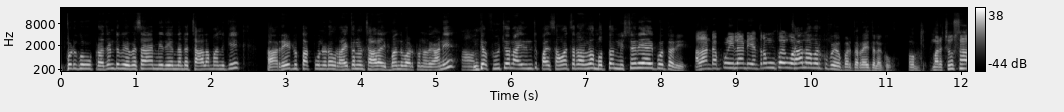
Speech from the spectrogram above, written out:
ఇప్పుడు ప్రజెంట్ వ్యవసాయం మీద ఏంటంటే చాలా మందికి ఆ రేట్లు తక్కువ ఉండడం రైతులను చాలా ఇబ్బంది పడుతున్నారు. కానీ. ఇంకా ఫ్యూచర్లో ఐదు నుంచి పది సంవత్సరాల్లో మొత్తం మిషనరీ అయిపోతుంది. అలాంటప్పుడు ఇలాంటి యంత్రం ఉపయోగపడుతుంది. చాలా వరకు ఉపయోగపడతారు రైతులకు. ఓకే. మరి చూస్తున్న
